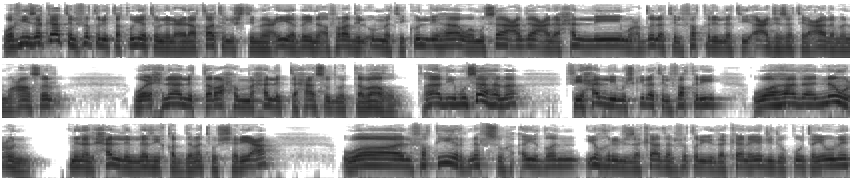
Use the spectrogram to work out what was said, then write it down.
وفي زكاة الفطر تقوية للعلاقات الاجتماعية بين أفراد الأمة كلها ومساعدة على حل معضلة الفقر التي أعجزت العالم المعاصر وإحلال التراحم محل التحاسد والتباغض. هذه مساهمة في حل مشكلة الفقر وهذا نوع من الحل الذي قدمته الشريعة والفقير نفسه أيضا يخرج زكاة الفطر إذا كان يجد قوت يومه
